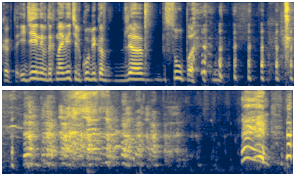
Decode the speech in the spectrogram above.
как-то идейный вдохновитель кубиков для супа.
